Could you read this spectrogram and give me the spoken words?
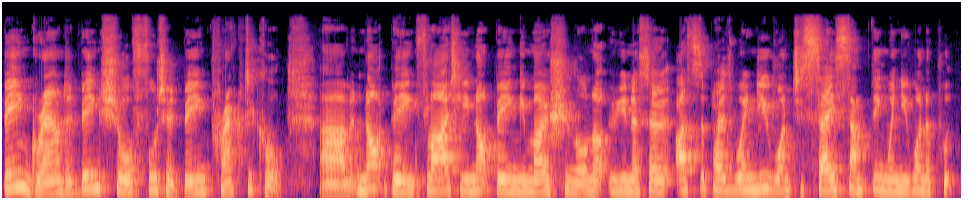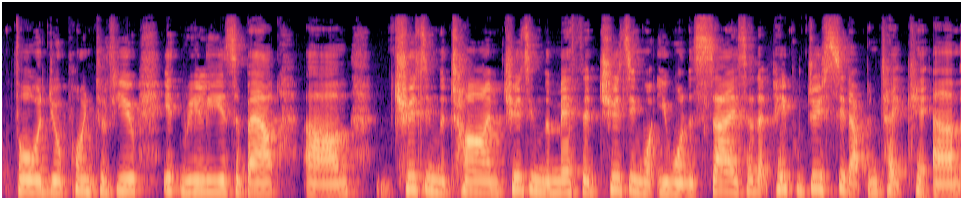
being grounded, being sure footed, being practical, um, not being flighty, not being emotional, not, you know. So I suppose when you want to say something, when you want to put forward your point of view, it really is about um, choosing the time, choosing the method, choosing what you want to say so that people do sit up and take um,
